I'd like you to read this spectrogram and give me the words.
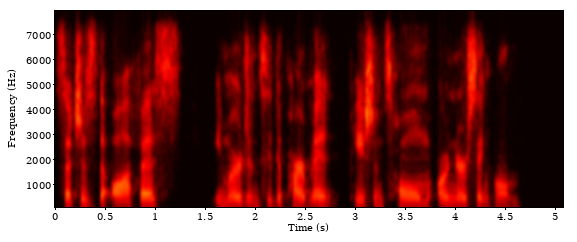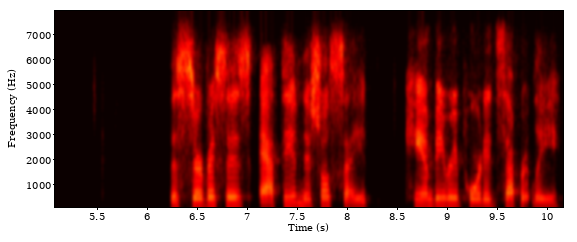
such as the office, emergency department, patient's home, or nursing home. The services at the initial site can be reported separately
